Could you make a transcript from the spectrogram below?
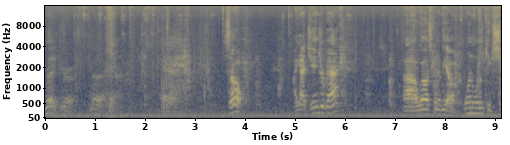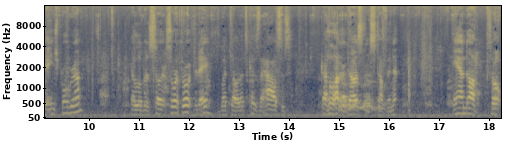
Good girl. Good. So, I got Ginger back. Uh, well, it's going to be a one-week exchange program. Got a little bit of sore, sore throat today, but uh, that's because the house has got a lot of dust and stuff in it. And uh, so,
